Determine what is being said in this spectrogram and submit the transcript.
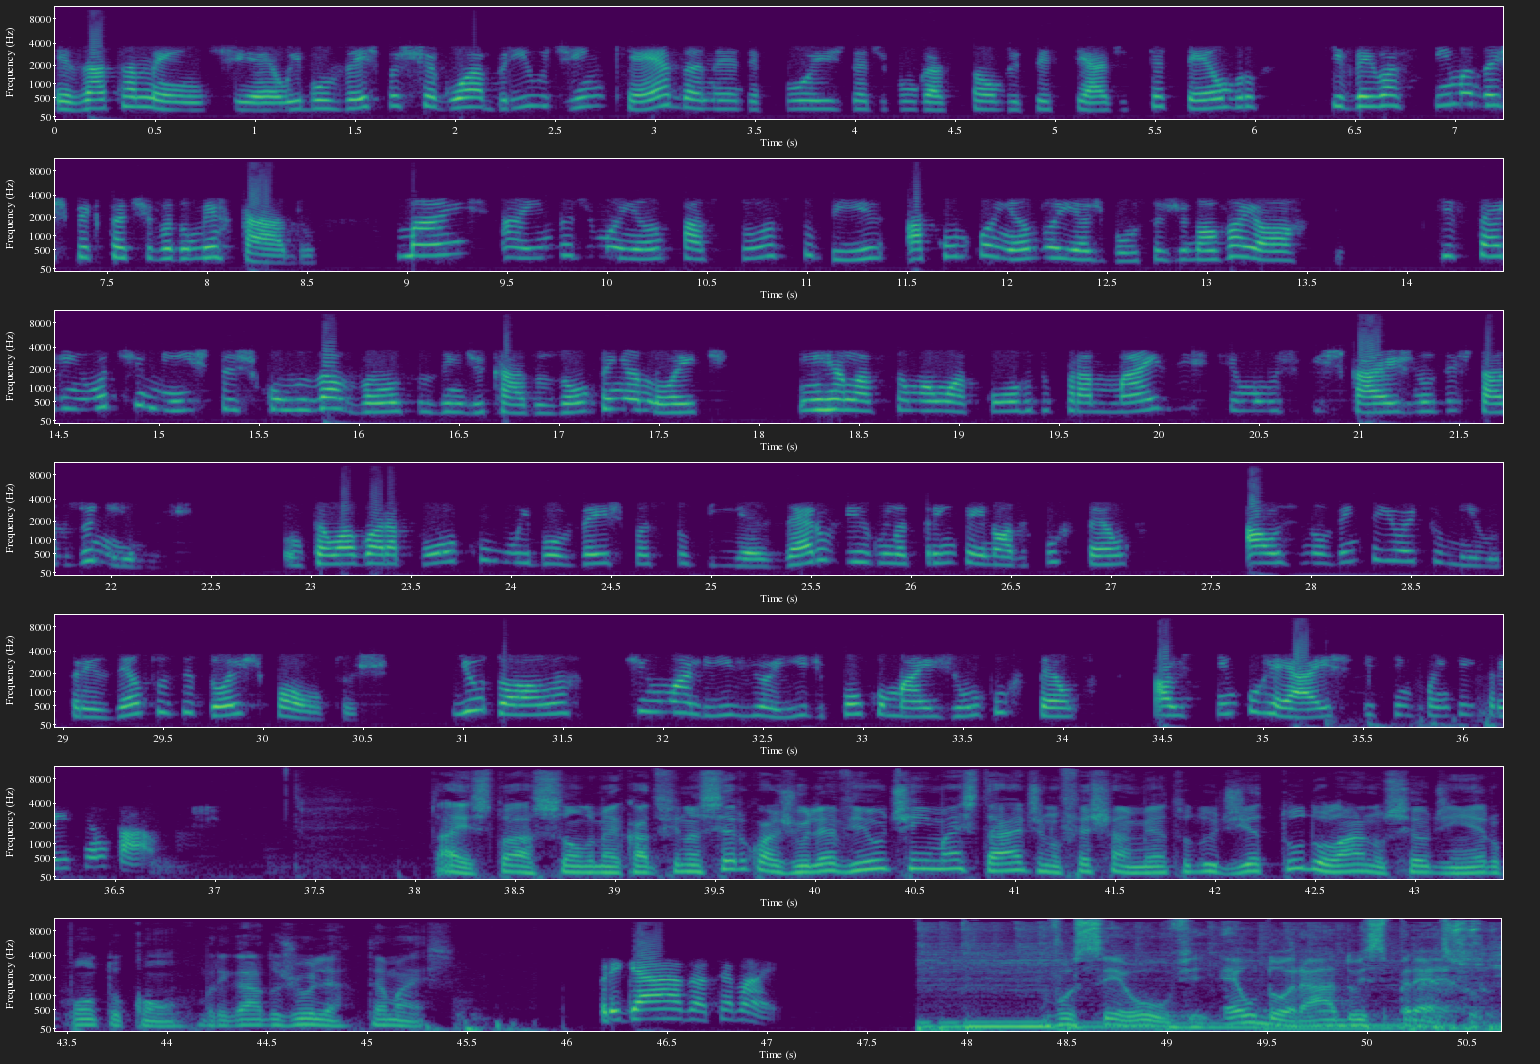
Exatamente. É, o Ibovespa chegou a abrir o dia em queda, né, depois da divulgação do IPCA de setembro, que veio acima da expectativa do mercado. Mas ainda de manhã passou a subir, acompanhando aí as bolsas de Nova York, que seguem otimistas com os avanços indicados ontem à noite em relação a um acordo para mais estímulos fiscais nos Estados Unidos. Então, agora há pouco, o Ibovespa subia 0,39% aos 98.302 pontos. E o dólar tinha um alívio aí de pouco mais de 1% aos R$ 5,53. Tá aí, situação do mercado financeiro com a Júlia Viltin. Mais tarde, no fechamento do dia, tudo lá no seudinheiro.com. Obrigado, Júlia. Até mais. Obrigada, até mais. Você ouve Eldorado Expresso.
